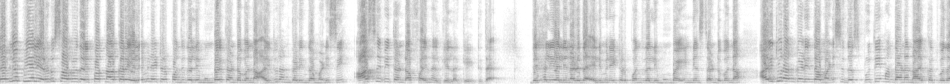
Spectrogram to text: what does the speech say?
ಡಬ್ಲ್ಯೂಪಿಎಲ್ ಎರಡು ಸಾವಿರದ ಇಪ್ಪತ್ನಾಲ್ಕರ ಎಲಿಮಿನೇಟರ್ ಪಂದ್ಯದಲ್ಲಿ ಮುಂಬೈ ತಂಡವನ್ನ ಐದು ರನ್ಗಳಿಂದ ಮಣಿಸಿ ಆರ್ಸಿಬಿ ತಂಡ ಫೈನಲ್ಗೆ ಲಗ್ಗೆ ಇಟ್ಟಿದೆ. ದೆಹಲಿಯಲ್ಲಿ ನಡೆದ ಎಲಿಮಿನೇಟರ್ ಪಂದ್ಯದಲ್ಲಿ ಮುಂಬೈ ಇಂಡಿಯನ್ಸ್ ತಂಡವನ್ನ ಐದು ರನ್ಗಳಿಂದ ಮಣಿಸಿದ ಸ್ಮೃತಿ ಮಂದಾಣ ನಾಯಕತ್ವದ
